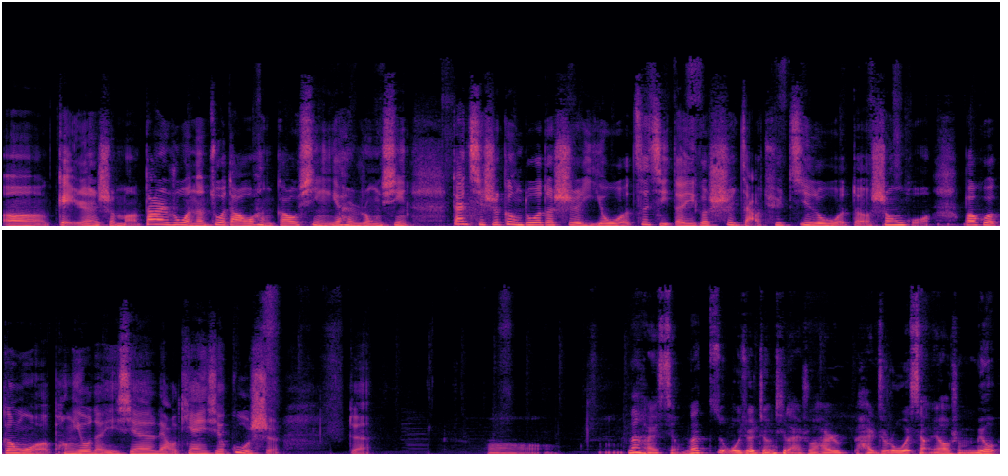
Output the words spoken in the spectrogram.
呃给人什么。当然，如果能做到，我很高兴，也很荣幸。但其实更多的是以我自己的一个视角去记录我的生活，包括跟我朋友的一些聊天、一些故事。对，哦，那还行。那这我觉得整体来说还是还就是我想要什么没有。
